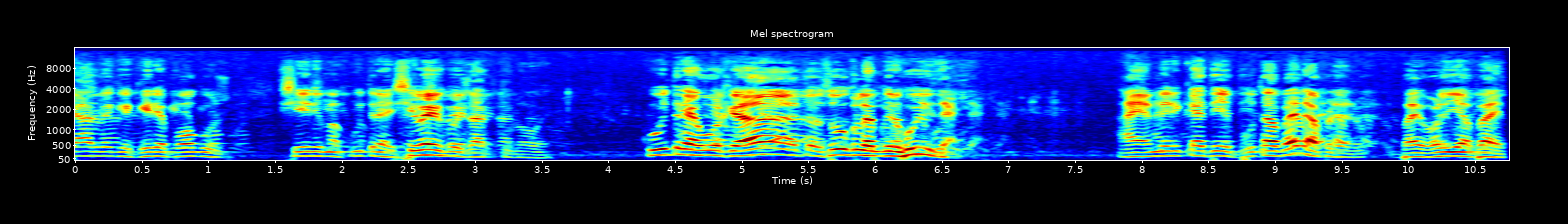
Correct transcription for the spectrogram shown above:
ચાર વાગે ઘેરે પોગું. શેરીમાં કૂતરા સિવાય કોઈ જાગતું ન હોય. કૂતરા ઓળખે આ તો સુખલમ કરી હુઈ જાય. આ અમેરિકાથી ભૂતાભાઈ ને આપણે, ભાઈ વળિયાભાઈ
